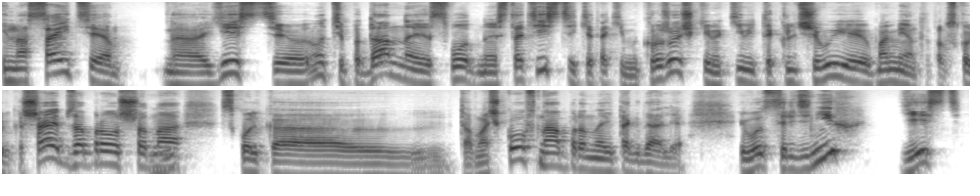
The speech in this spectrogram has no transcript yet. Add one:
и на сайте Э, есть, э, ну, типа, данные сводные статистики такими кружочками, какие-то ключевые моменты, там, сколько шайб заброшено, mm-hmm. сколько э, там очков набрано и так далее. И вот среди них есть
